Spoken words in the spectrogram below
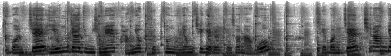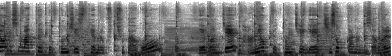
두 번째, 이용자 중심의 광역 교통 운영 체계를 개선하고 세 번째, 친환경 스마트 교통 시스템을 구축하고 네 번째, 광역 교통 체계의 지속 가능성을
